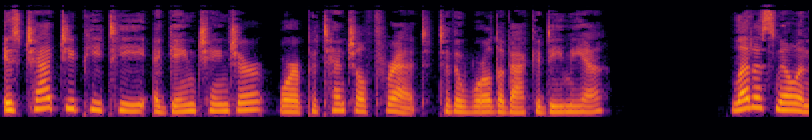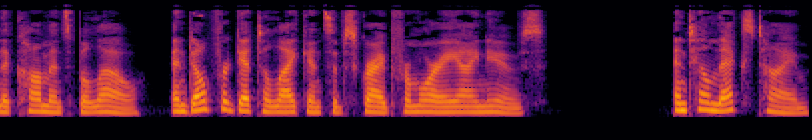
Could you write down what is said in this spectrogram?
Is ChatGPT a game changer or a potential threat to the world of academia? Let us know in the comments below, and don't forget to like and subscribe for more AI news. Until next time,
